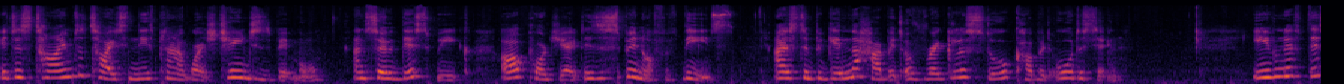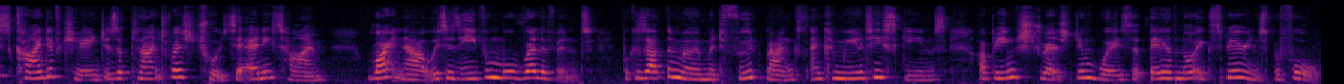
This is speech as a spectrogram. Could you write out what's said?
It is time to tighten these Planet Wise changes a bit more, and so this week our project is a spin off of these, and is to begin the habit of regular store cupboard auditing. Even if this kind of change is a Planet Wise choice at any time, right now it is even more relevant because at the moment food banks and community schemes are being stretched in ways that they have not experienced before.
